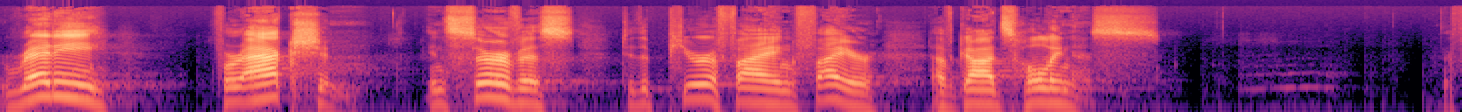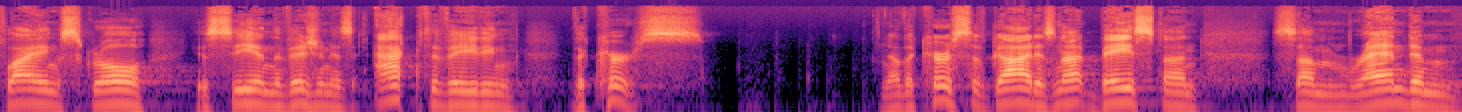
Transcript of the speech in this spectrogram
ready for action in service to the purifying fire of God's holiness. The flying scroll you see in the vision is activating the curse. Now, the curse of God is not based on some random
